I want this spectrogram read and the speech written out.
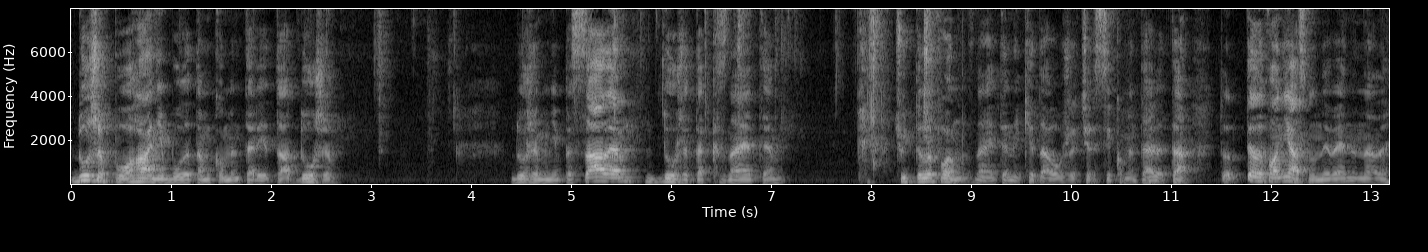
дуже погані були там коментарі, та дуже. Дуже мені писали, дуже так, знаєте, чуть телефон, знаєте, не кидав вже через ці коментарі. Та, то телефон ясно не винен, але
